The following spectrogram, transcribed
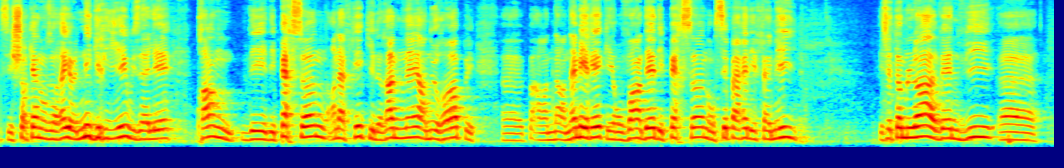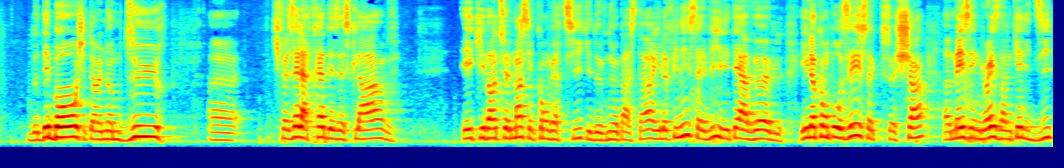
c'est choquant nos oreilles, un négrier où ils allaient prendre des, personnes en Afrique, ils ramenaient en Europe et euh, en, en, Amérique et on vendait des personnes, on séparait des familles. Et cet homme-là avait une vie euh, de débauche, était un homme dur, euh, qui faisait la traite des esclaves et qui éventuellement s'est converti, qui est devenu un pasteur. Il a fini sa vie, il était aveugle. Et il a composé ce, ce chant, Amazing Grace, dans lequel il dit,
